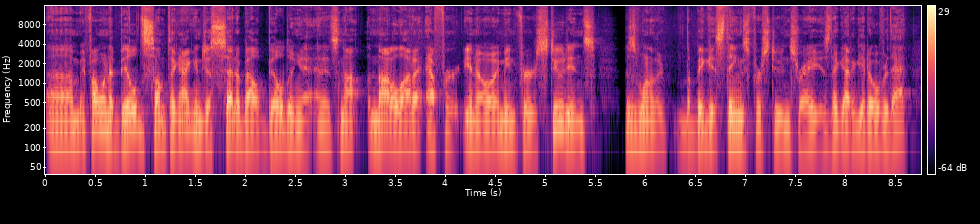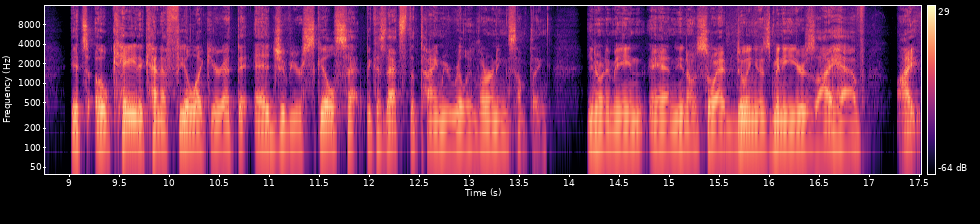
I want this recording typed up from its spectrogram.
um, if I want to build something, I can just set about building it, and it's not not a lot of effort. You know, I mean, for students, this is one of the, the biggest things for students, right? Is they got to get over that. It's okay to kind of feel like you're at the edge of your skill set because that's the time you're really learning something. You know what I mean? And you know, so at doing it as many years as I have, I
